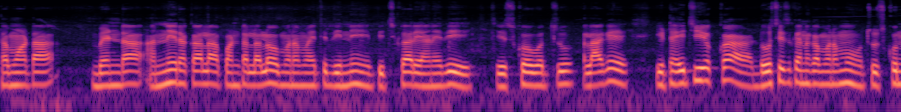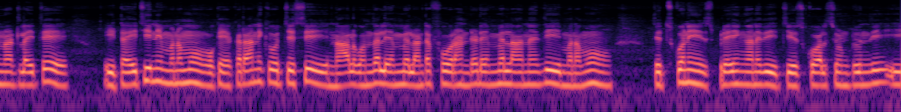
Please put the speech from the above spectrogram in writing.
టమాటా బెండ అన్ని రకాల పంటలలో మనమైతే దీన్ని పిచికారి అనేది చేసుకోవచ్చు. అలాగే ఈ టైచి యొక్క డోసేజ్ కనుక మనము చూసుకున్నట్లయితే ఈ టైచీని మనము ఒక ఎకరానికి వచ్చేసి నాలుగు వందల ఎంఎల్ అంటే ఫోర్ హండ్రెడ్ ఎంఎల్ అనేది మనము తెచ్చుకొని స్ప్రేయింగ్ అనేది చేసుకోవాల్సి ఉంటుంది. ఈ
